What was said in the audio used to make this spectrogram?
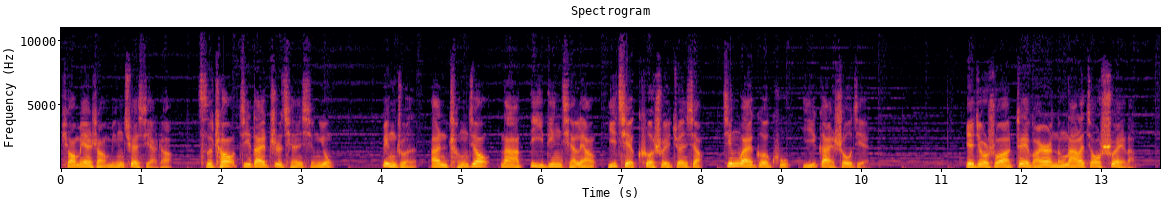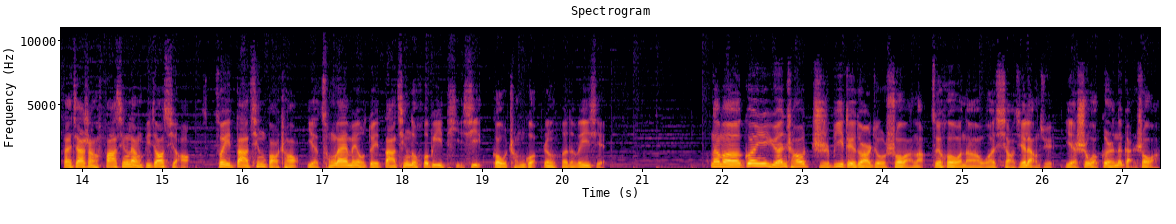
票面上明确写着：“此钞即带制钱行用，并准按成交纳地丁钱粮，一切课税捐项，京外各库一概收减。”也就是说啊，这玩意儿能拿来交税的，再加上发行量比较小。所以，大清宝钞也从来没有对大清的货币体系构成过任何的威胁。那么，关于元朝纸币这段就说完了。最后呢，我小结两句，也是我个人的感受啊。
